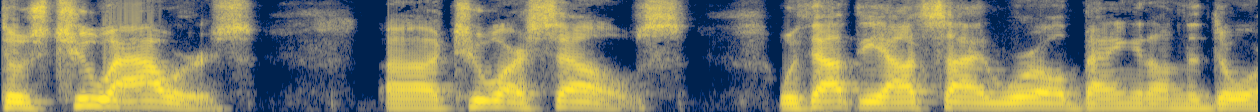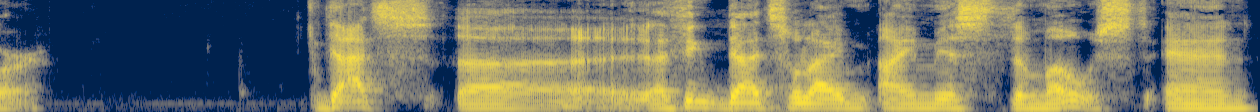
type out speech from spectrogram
those two hours uh, to ourselves without the outside world banging on the door that's uh, I think that's what I I miss the most. And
